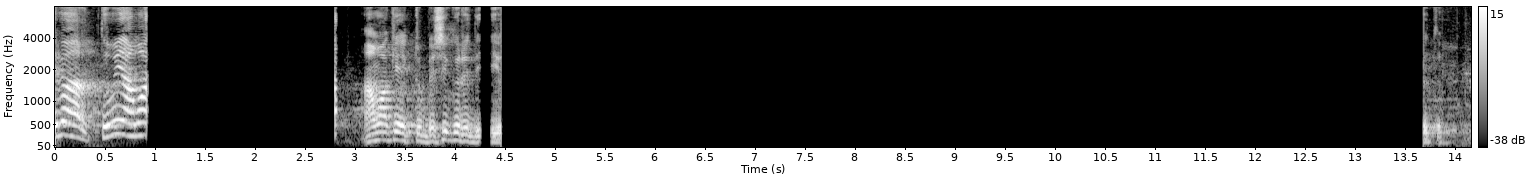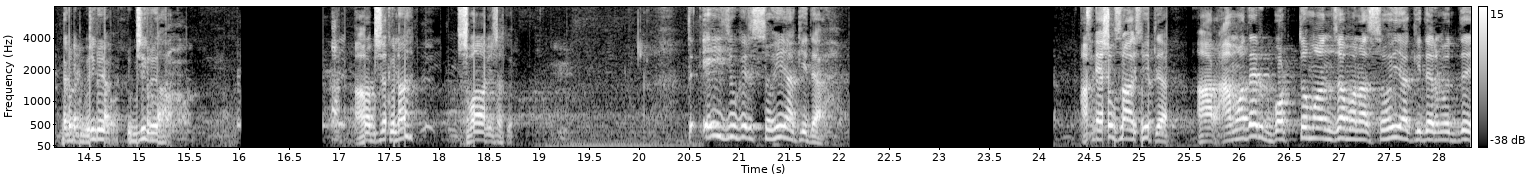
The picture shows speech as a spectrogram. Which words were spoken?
এবার তুমি আমার আমাকে একটু বেশি করে দিও। এই যুগের সহি আকিদা আর আমাদের বর্তমান জামানা সহি আকিদার মধ্যে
